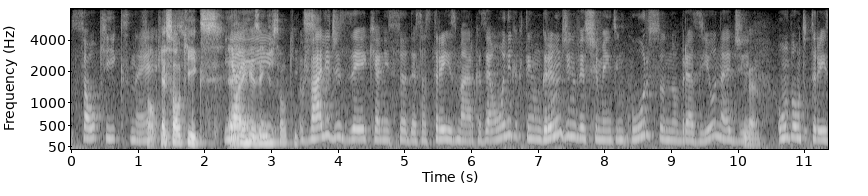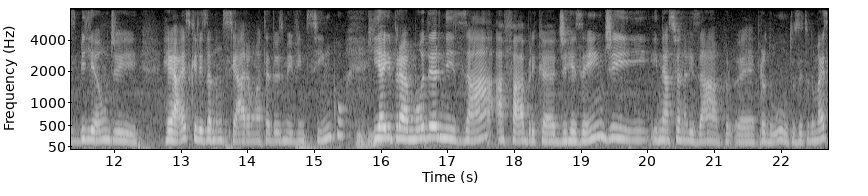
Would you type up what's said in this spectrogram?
só o Kicks, né? Só o Kicks. É só o Kicks. E é aí, em Resende só o Kicks. Vale dizer que a Nissan, dessas três marcas, é a única que tem um grande investimento em curso no Brasil, né? De É. 1,3 bilhão de reais que eles anunciaram até 2025. Uhum. E aí, para modernizar a fábrica de Resende e, e nacionalizar é, produtos e tudo mais.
